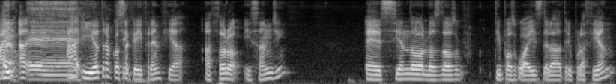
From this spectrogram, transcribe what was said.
Bueno, ah, eh, ah, y otra cosa sí. que diferencia a Zoro y Sanji eh, siendo los dos tipos guays de la tripulación,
